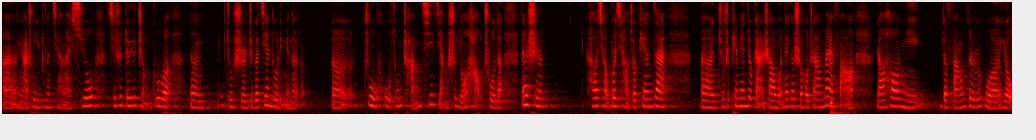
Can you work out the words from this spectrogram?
嗯，拿出一部分钱来修，其实对于整个，嗯，就是这个建筑里面的，呃，住户从长期讲是有好处的。但是，好巧不巧，就偏在，嗯，就是偏偏就赶上我那个时候这样卖房，然后你。的房子如果有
